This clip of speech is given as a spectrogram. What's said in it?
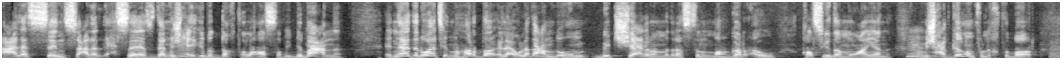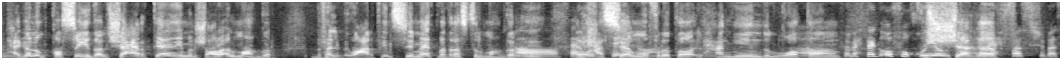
على السنس على الإحساس. ده مش هيجي بالضغط العصبي. بمعنى إنها دلوقتي النهارده الأولاد عندهم بيت شعر من مدرسة المهجر أو قصيدة معينة. مش هتجيلهم في الاختبار. هيجيلهم قصيدة لشاعر تاني من شعراء المهجر. فبيبقوا عارفين سمات مدرسة المهجر آه، إيه. الحساسية المفرطة الحنين للوطن. آه فمحتاج أفق ويوسع الشغف. ما بس.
